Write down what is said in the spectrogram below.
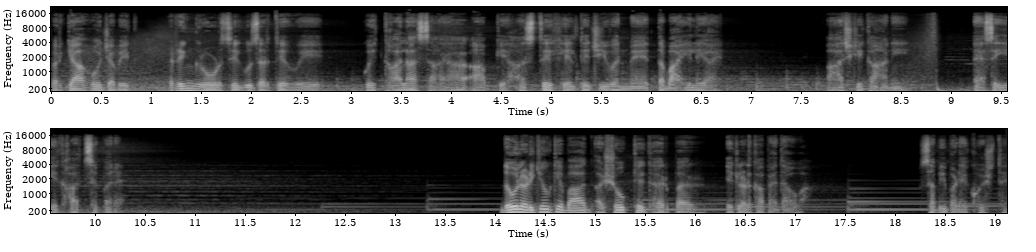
पर क्या हो जब एक रिंग रोड से गुजरते हुए कोई काला साया आपके हँसते खेलते जीवन में तबाही ले आए। आज की कहानी ऐसे ही एक हादसे पर है। दो लड़कियों के बाद अशोक के घर पर एक लड़का पैदा हुआ। सभी बड़े खुश थे।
